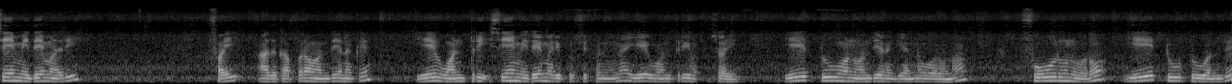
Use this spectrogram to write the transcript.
சேம் இதே மாதிரி ஃபைவ் அதுக்கப்புறம் வந்து எனக்கு ஏ ஒன் த்ரீ சேம் இதே மாதிரி ப்ரொசீட் பண்ணிங்கன்னா A one three sorry A two one வந்து எனக்கு என்ன வரும்னா ஃபோருன்னு வரும். ஏ டூ டூ வந்து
